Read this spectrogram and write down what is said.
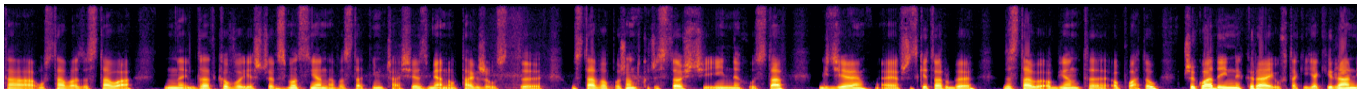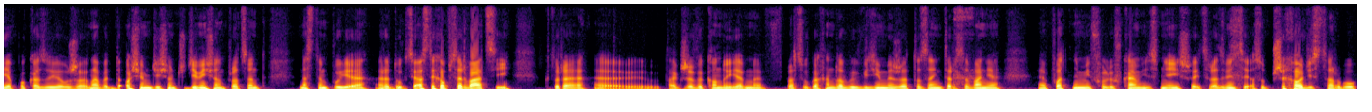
ta ustawa została dodatkowo jeszcze wzmocniona w ostatnim czasie zmianą także ust, ustawy o porządku czystości i innych ustaw, gdzie e, wszystkie torby zostały objęte opłatą. Przykłady innych krajów, takich jak Irlandia, pokazują, że nawet do 80 czy 90% następuje redukcja. A z tych obserwacji, które e, także wykonujemy w placówkach handlowych, widzimy, że to zainteresowanie e, płatnymi foliówkami jest mniejsze i coraz więcej osób przychodzi z torbą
